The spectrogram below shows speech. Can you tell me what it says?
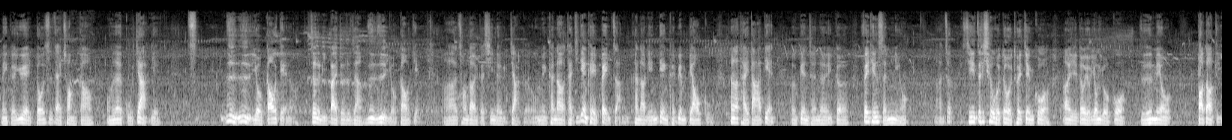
每个月都是在创高，我们的股价也日日有高点哦。这个礼拜就是这样，日日有高点啊，创造一个新的价格。我们也看到台积电可以倍涨，看到联电可以变标股，看到台达电呃变成了一个飞天神牛啊，这。其实这些我都有推荐过啊，也都有拥有过，只是没有报到底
